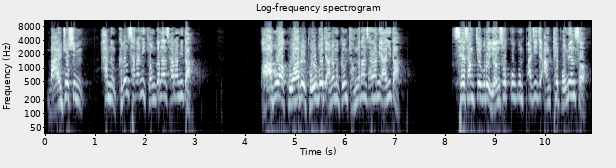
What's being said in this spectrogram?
말조심하는 그런 사람이 경건한 사람이다. 과부와 고아를 돌보지 않으면 그건 경건한 사람이 아니다. 세상적으로 연속국은 빠지지 않게 보면서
